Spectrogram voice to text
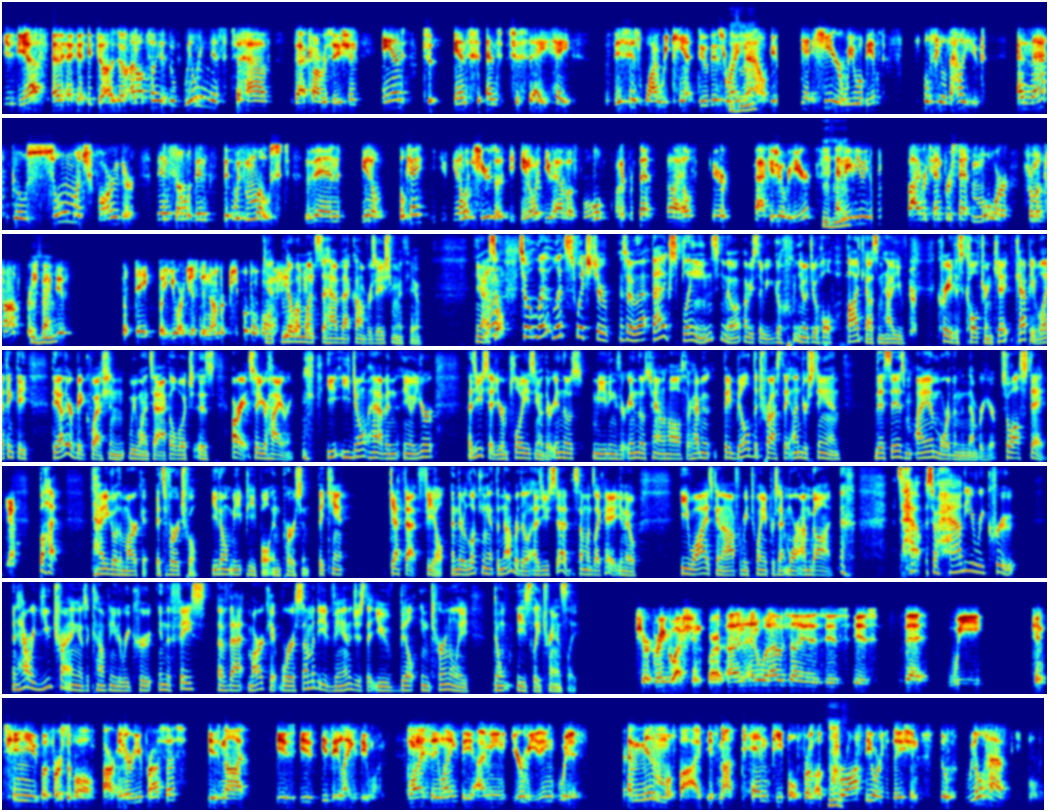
It, yes, and it, it does. And, and I'll tell you, the willingness to have that conversation and to and and to say, hey, this is why we can't do this right mm-hmm. now. If we get here, we will be able to. People feel valued. And that goes so much farther than some than, than with most than you know. Okay, you, you know what? Here's a you know what? You have a full 100% uh, health care package over here, mm-hmm. and maybe you even five or 10 percent more from a comp mm-hmm. perspective. Mm-hmm. But they, but you are just a number. People don't want. Yeah, no one wants to have that conversation with you. Yeah. No. So so let let's switch to so that that explains, you know, obviously we go, you know, do a whole podcast on how you've create this culture and kept people. I think the the other big question we want to tackle, which is, all right, so you're hiring, you you don't have, and you know, you're as you said, your employees, you know, they're in those meetings, they're in those town halls, they're having, they build the trust, they understand this is, I am more than the number here, so I'll stay. Yeah. But now you go to the market, it's virtual. You don't meet people in person. They can't get that feel, and they're looking at the number. They're, as you said, someone's like, hey, you know EY is going to offer me 20% more. I'm gone. so, how, so, how do you recruit? And how are you trying as a company to recruit in the face of that market where some of the advantages that you've built internally don't easily translate? Sure, great question, Bart. And, and what I would tell you is is is that we continue. But first of all, our interview process is not is is is a lengthy one. And when I say lengthy, I mean you're meeting with a minimum of five, if not ten people from across hmm. the organization. So we'll have people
